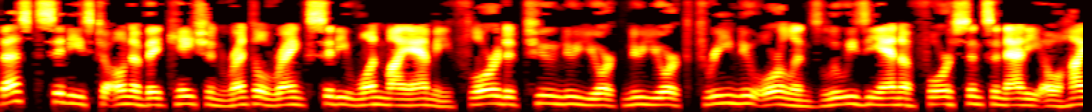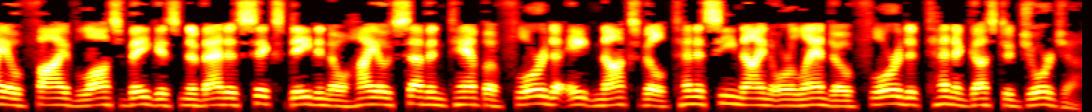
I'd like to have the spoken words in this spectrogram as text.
Best cities to own a vacation rental rank City 1 Miami, Florida 2 New York, New York 3 New Orleans, Louisiana 4 Cincinnati, Ohio 5 Las Vegas, Nevada 6 Dayton, Ohio 7 Tampa, Florida 8 Knoxville, Tennessee 9 Orlando, Florida 10 Augusta, Georgia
